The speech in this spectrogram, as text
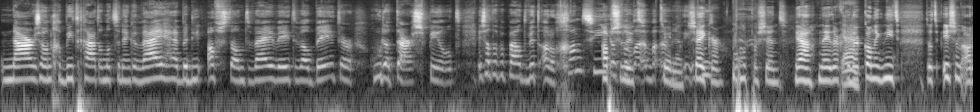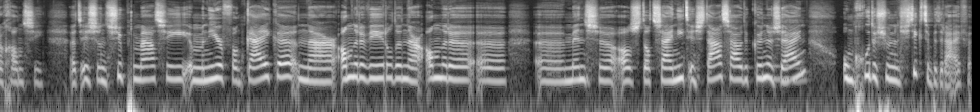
naar zo'n gebied gaat omdat ze denken wij hebben die afstand, wij weten wel beter hoe dat daar speelt. Is dat een bepaald wit arrogantie? Absoluut, tuurlijk. Zeker, 100%. Ja, nee, daar, Ja. daar kan ik niet. Dat is een arrogantie. Het is een suprematie, een manier van kijken naar andere werelden, naar andere eh, eh, mensen, als dat zij niet in staat zouden kunnen zijn om goede journalistiek te bedrijven.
